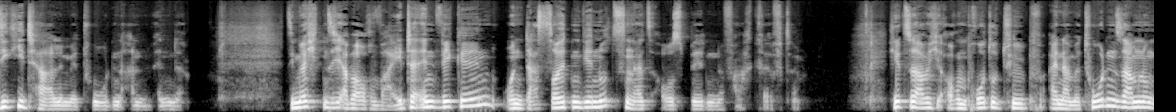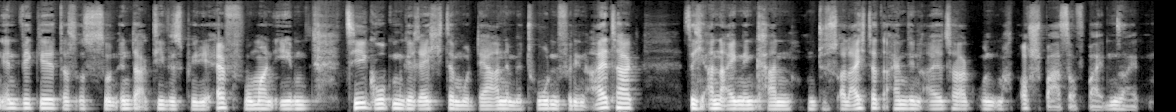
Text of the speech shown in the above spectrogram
digitale Methoden anwende. Sie möchten sich aber auch weiterentwickeln und das sollten wir nutzen als ausbildende Fachkräfte. Hierzu habe ich auch einen Prototyp einer Methodensammlung entwickelt. Das ist so ein interaktives PDF, wo man eben zielgruppengerechte, moderne Methoden für den Alltag sich aneignen kann. Und das erleichtert einem den Alltag und macht auch Spaß auf beiden Seiten.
